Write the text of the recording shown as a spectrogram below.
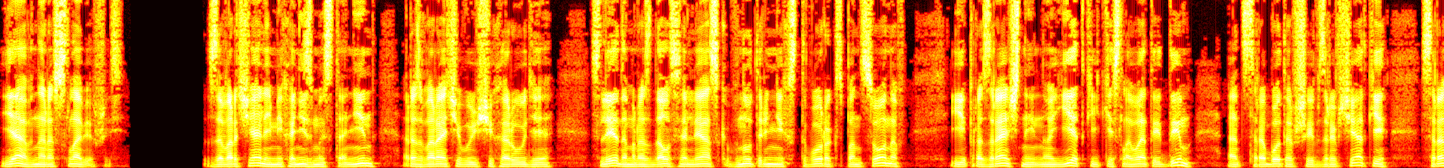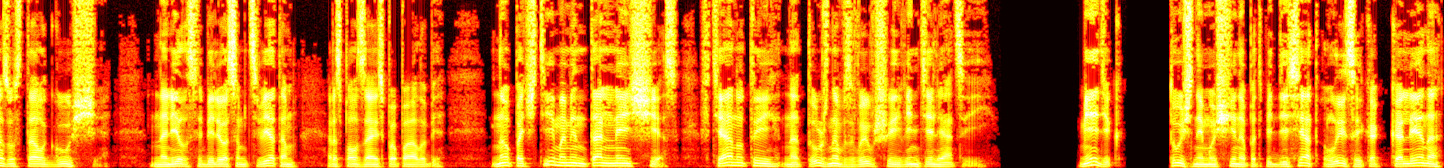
явно расслабившись. Заворчали механизмы станин, разворачивающих орудия, следом раздался лязг внутренних створок спансонов, и прозрачный, но едкий кисловатый дым от сработавшей взрывчатки сразу стал гуще, налился белесым цветом, расползаясь по палубе, но почти моментально исчез, втянутый натужно взвывшей вентиляцией. Медик, тучный мужчина под пятьдесят, лысый как колено,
